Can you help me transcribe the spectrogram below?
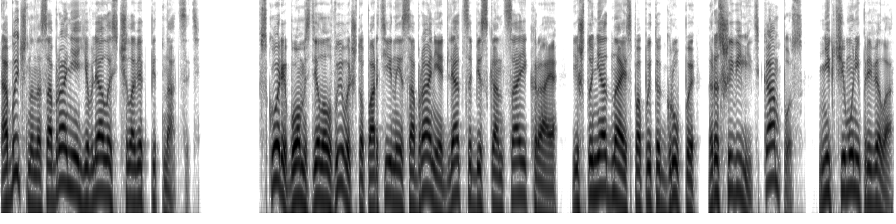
Обычно на собрании являлось человек 15. Вскоре Бом сделал вывод, что партийные собрания длятся без конца и края, и что ни одна из попыток группы расшевелить кампус ни к чему не привела.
